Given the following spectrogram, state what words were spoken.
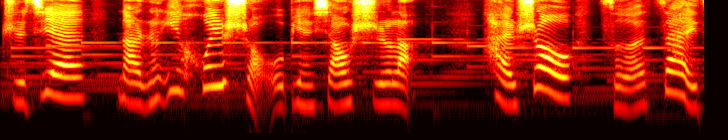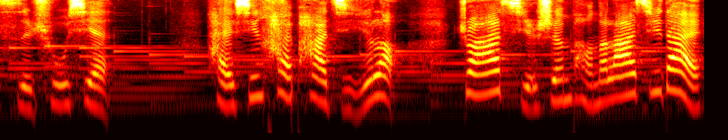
只见那人一挥手便消失了，海兽则再次出现。海星害怕极了，抓起身旁的垃圾袋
